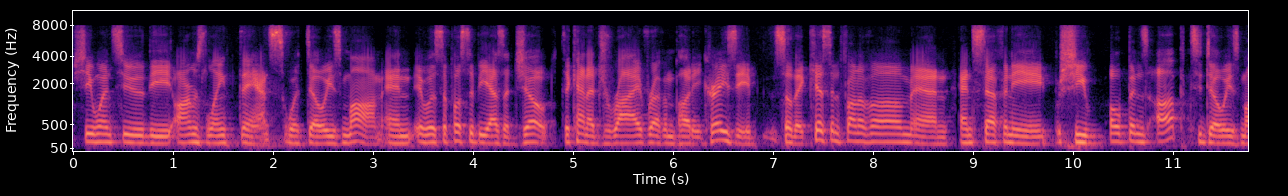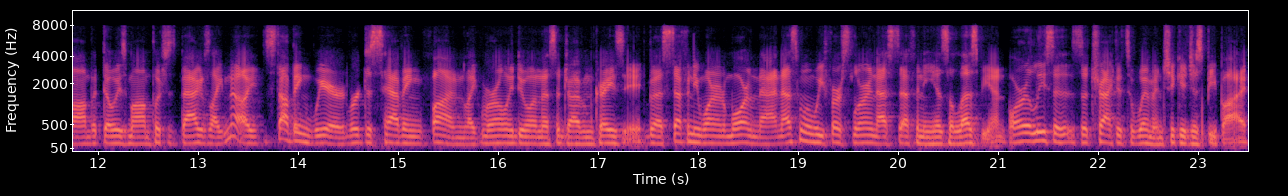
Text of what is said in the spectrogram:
She went to the arm's length dance with Doughy's mom, and it was supposed to be as a joke to kind of drive Reverend and Putty crazy. So they kiss in front of him, and and Stephanie she opens up to Doughy's mom, but Doughy's mom pushes back. Is like, no, stop being weird. We're just having fun. Like we're only doing this to drive him crazy. But Stephanie wanted more than that, and that's when we first learned that Stephanie is a lesbian, or at least is attracted to women. She could just be bi.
